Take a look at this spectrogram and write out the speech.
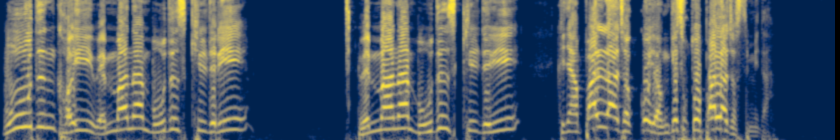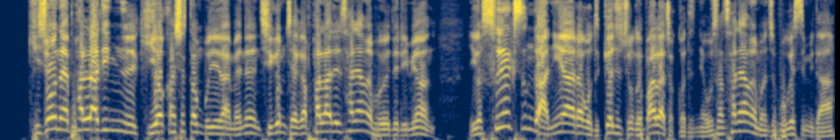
모든 거의 웬만한 모든 스킬들이 웬만한 모든 스킬들이 그냥 빨라졌고 연계 속도가 빨라졌습니다. 기존의 팔라딘을 기억하셨던 분이라면은 지금 제가 팔라딘 사냥을 보여드리면 이거 스엑스인 거 아니야 라고 느껴질 정도로 빨라졌거든요. 우선 사냥을 먼저 보겠습니다.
